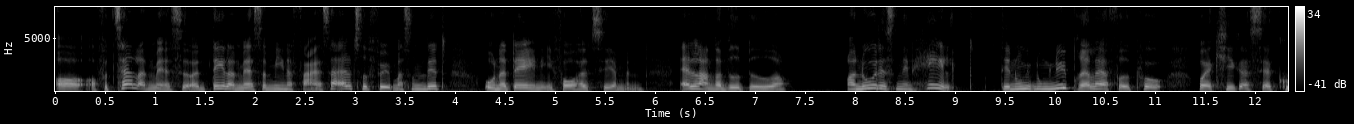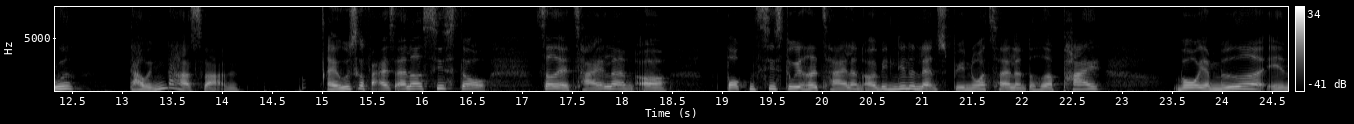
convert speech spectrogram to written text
og, og fortæller en masse, og en del af en masse af mine erfaringer, så har jeg altid følt mig sådan lidt under dagen i forhold til, at alle andre ved bedre. Og nu er det sådan en helt, det er nogle, nogle nye briller, jeg har fået på, hvor jeg kigger og ser, gud, der er jo ingen, der har svarene. Og jeg husker faktisk allerede sidste år, sad jeg i Thailand og brugte den sidste uge, jeg havde i Thailand, op i en lille landsby i Nordthailand, der hedder Pai, hvor jeg møder en,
